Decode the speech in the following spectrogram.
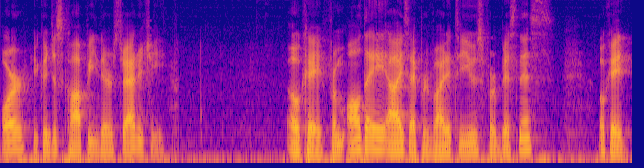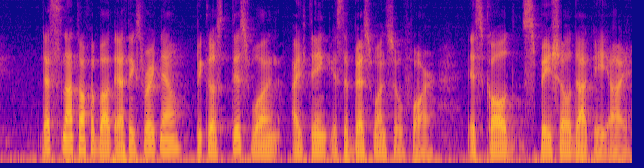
or you can just copy their strategy. Okay, from all the AIs I provided to use for business, okay, let's not talk about ethics right now because this one I think is the best one so far. It's called spatial.ai.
